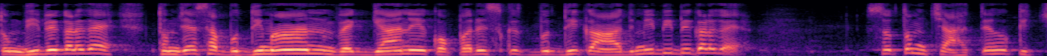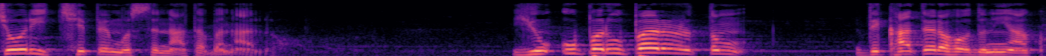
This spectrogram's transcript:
तुम भी बिगड़ गए। तुम जैसा बुद्धिमान वैज्ञानिक और परिष्कृत बुद्धि का आदमी भी बिगड़ गया। सो तुम चाहते हो कि चोरी छिपे मुझसे नाता बना लो। यूँ ऊपर ऊपर तुम दिखाते रहो दुनिया को।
